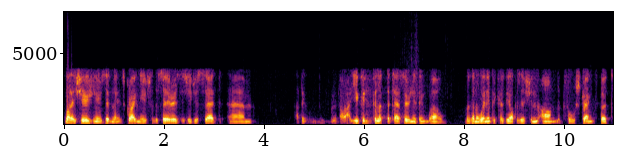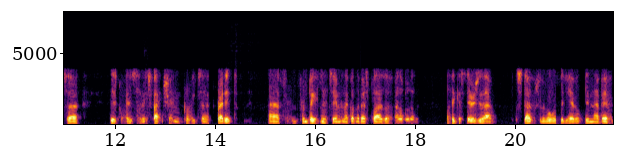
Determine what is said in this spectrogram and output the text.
Well, it's huge news, isn't it? It's great news for the series, as you just said. Um, I think you can, look at the Test here and you think, well, we're going to win it because the opposition aren't at full strength, but uh, there's great satisfaction, great uh, credit uh, from, from beating the team, and they've got the best players available. And I think a series of without Stokes would have always been in their bid.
